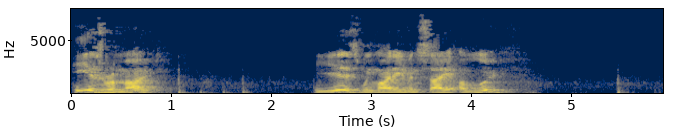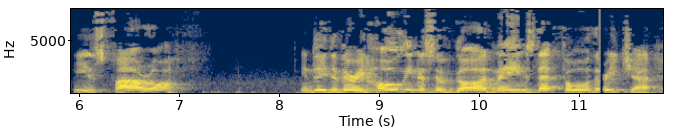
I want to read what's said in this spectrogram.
He is remote. He is, we might even say, aloof. He is far off. Indeed, the very holiness of God means that for the creature,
